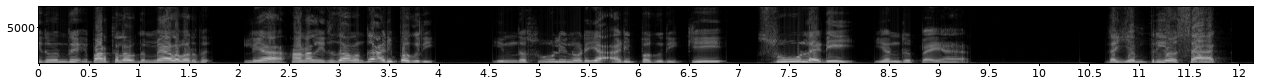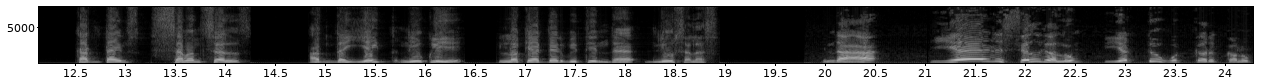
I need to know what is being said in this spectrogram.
இது வந்து படத்தில் வந்து மேலே வருது இல்லையா? ஆனால் இதுதான் வந்து அடிப்பகுதி. இந்த சூழினுடைய அடிப்பகுதிக்கு சூழடி என்று பெயர். The embryo sac contains seven cells at the eight nuclei located within the nucellus இந்த ஏழு செல்களும் எட்டு உட்கருக்களும்.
